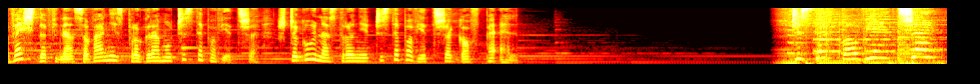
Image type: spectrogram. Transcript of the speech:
Weź dofinansowanie z programu Czyste Powietrze. Szczegóły na stronie czystepowietrze.gov.pl Czyste powietrze!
